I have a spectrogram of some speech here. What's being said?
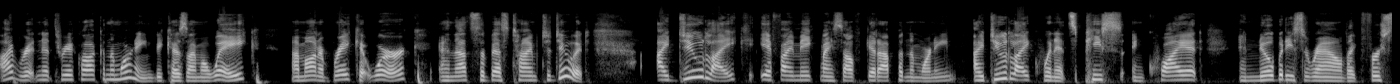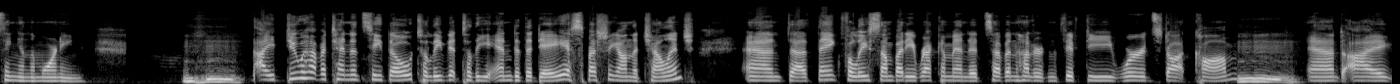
I've written at three o'clock in the morning because I'm awake, I'm on a break at work, and that's the best time to do it. I do like, if I make myself get up in the morning, I do like when it's peace and quiet and nobody's around, like first thing in the morning. Hmm I do have a tendency, though, to leave it to the end of the day, especially on the challenge. And uh, thankfully, somebody recommended 750words.com. Mm. And I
